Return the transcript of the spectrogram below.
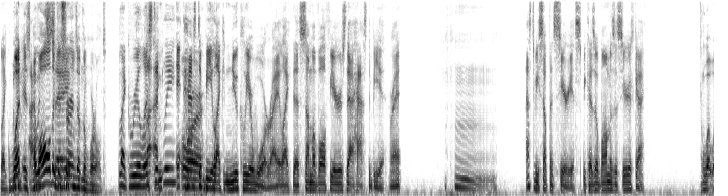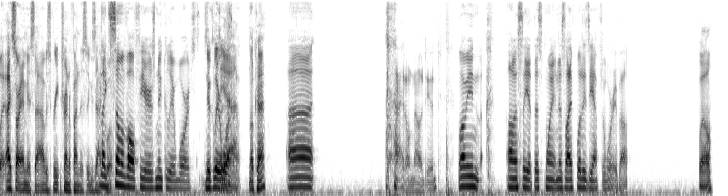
Like, what is I of all the say- concerns of the world? Like I mean, realistically, it has to be like nuclear war, right? Like the sum of all fears. That has to be it, right? Hmm. Has to be something serious because Obama's a serious guy. What? what I sorry, I missed that. I was re- trying to find this exact like quote. some of all fears, nuclear wars. Nuclear Yeah. war. Okay. Uh, I don't know, dude. Well, I mean, honestly, at this point in his life, what does he have to worry about? Well,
